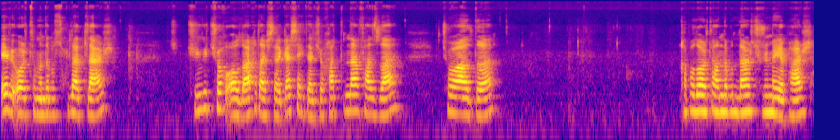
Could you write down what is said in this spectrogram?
ev ortamında bu sukulatlar çünkü çok oldu arkadaşlar. Gerçekten çok. Haddinden fazla çoğaldı. Kapalı ortamda bunlar çürüme yapar.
